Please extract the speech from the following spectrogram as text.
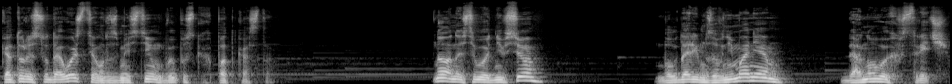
которые с удовольствием разместим в выпусках подкаста. Ну а на сегодня все. Благодарим за внимание. До новых встреч!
